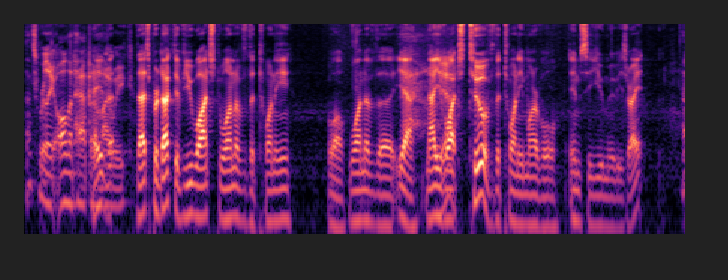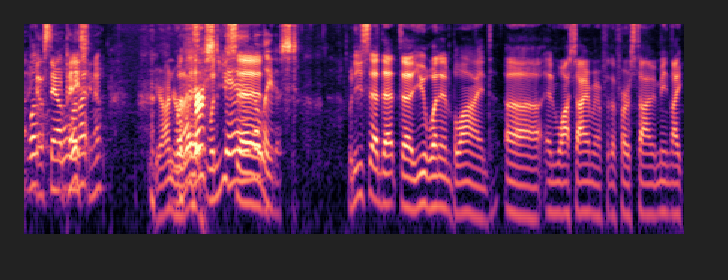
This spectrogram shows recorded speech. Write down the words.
That's really all that happened Hey, in my that- week. That's productive. You watched one of the 20, well, one of the, yeah, now you've Yeah. watched two of the 20 Marvel MCU movies, right? I Well- gotta stay on well, pace, I- you know. You're on your When way. first- First when you and the said- latest. When you said that uh, you went in blind uh, and watched Iron Man for the first time, I mean, like,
